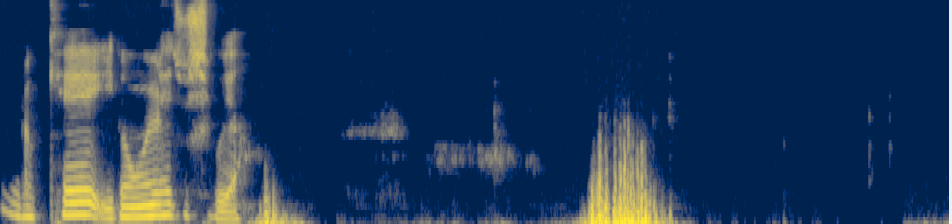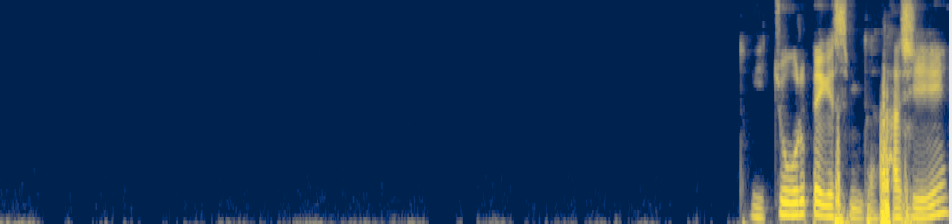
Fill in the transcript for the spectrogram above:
이렇게 이동을 해 주시고요. 이쪽으로 빼겠습니다. 다시.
